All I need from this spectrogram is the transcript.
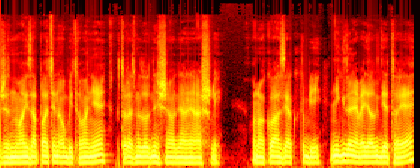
že sme mali zaplatené ubytovanie, ktoré sme do dnešného dňa nenašli. Ono kvázi ako keby nikto nevedel, kde to je.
